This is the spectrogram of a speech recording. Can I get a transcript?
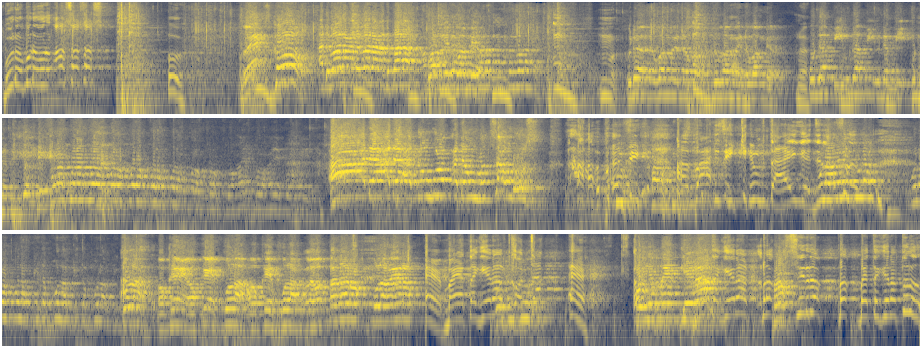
Buru, buru, buru. Os, os, os. Uh. Let's go! Ada barang, ada barang, ada barang. Gua ambil, gua ambil. Udah, udah gua ambil, udah gua ambil, udah gua ambil, udah. Nah. Udah pi, udah pi, udah pi, udah pi. Pulang, pulang, pulang, pulang, pulang, pulang, pulang, Ada, ada, ada ulat, ada ulat saurus. Apa sih? Apa sih Kim tai gak jelas Pulang, pulang, pulang, pulang, kita pulang, kita pulang, kita Pulang. Oke, oke, pulang, oke, pulang. Lewat mana, Rok? Pulang ya, Rok. Eh, mayatnya Geralt kocak. Eh, Oh, yang mayat Geralt? Mayatnya Geralt. Rok, sini Rok. Rok, mayatnya Geralt dulu.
